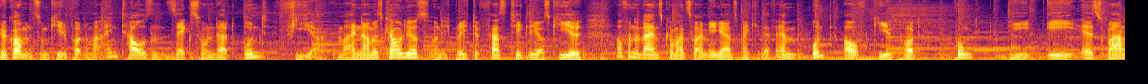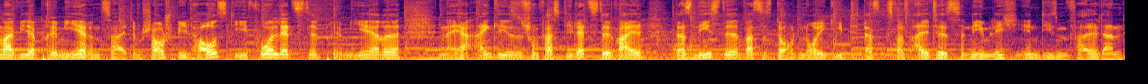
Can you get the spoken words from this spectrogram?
willkommen zum Kielpot Nummer 1604. Mein Name ist Kaulius und ich berichte fast täglich aus Kiel auf 101,2 MHz bei Kiel FM und auf kielpot.de www.ftf.de. Es war mal wieder Premierenzeit im Schauspielhaus. Die vorletzte Premiere, naja, eigentlich ist es schon fast die letzte, weil das nächste, was es dort neu gibt, das ist was Altes, nämlich in diesem Fall dann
